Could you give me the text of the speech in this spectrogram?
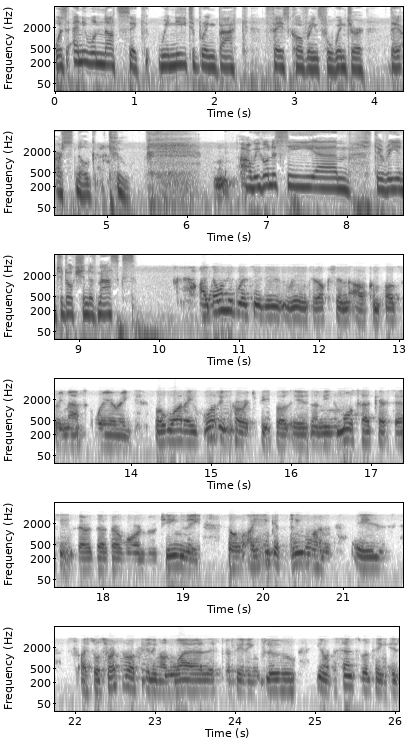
Was anyone not sick? We need to bring back face coverings for winter. They are snug too. Mm. Are we going to see um, the reintroduction of masks? I don't think we'll see the reintroduction of compulsory mask wearing. But what I would encourage people is, I mean, in most healthcare settings, they're, they're, they're worn routinely. So I think if anyone is I suppose, first of all, feeling unwell, if they're feeling flu, you know, the sensible thing is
